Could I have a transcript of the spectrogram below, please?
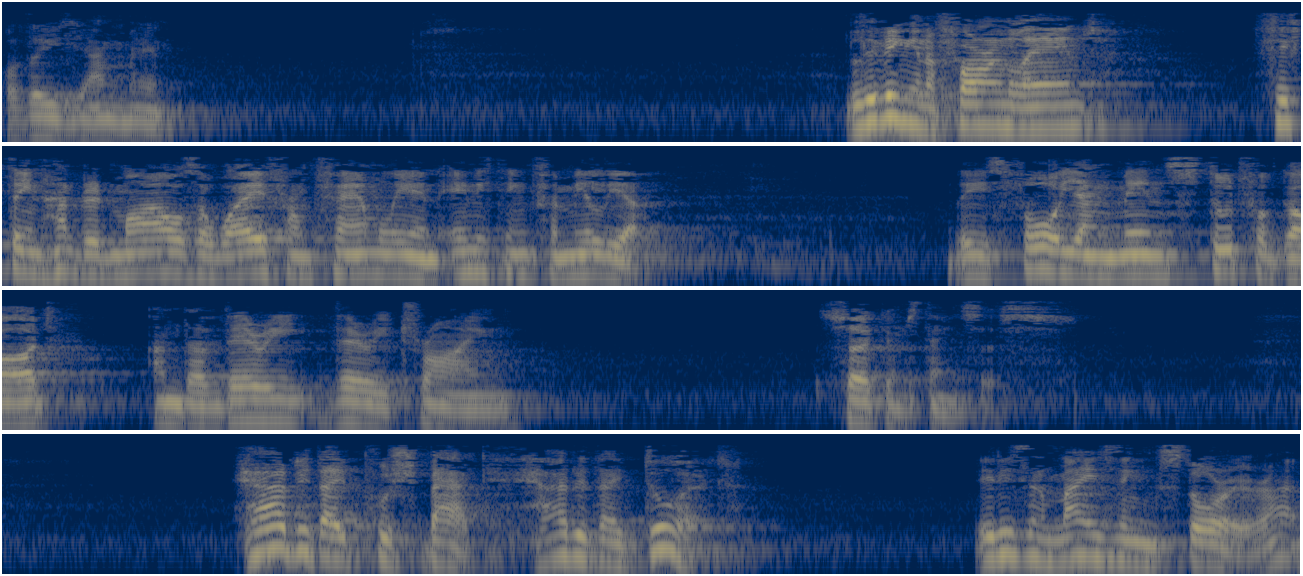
of these young men. Living in a foreign land, 1500 miles away from family and anything familiar, these four young men stood for God under very, very trying circumstances. How did they push back? How did they do it? It is an amazing story, right?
